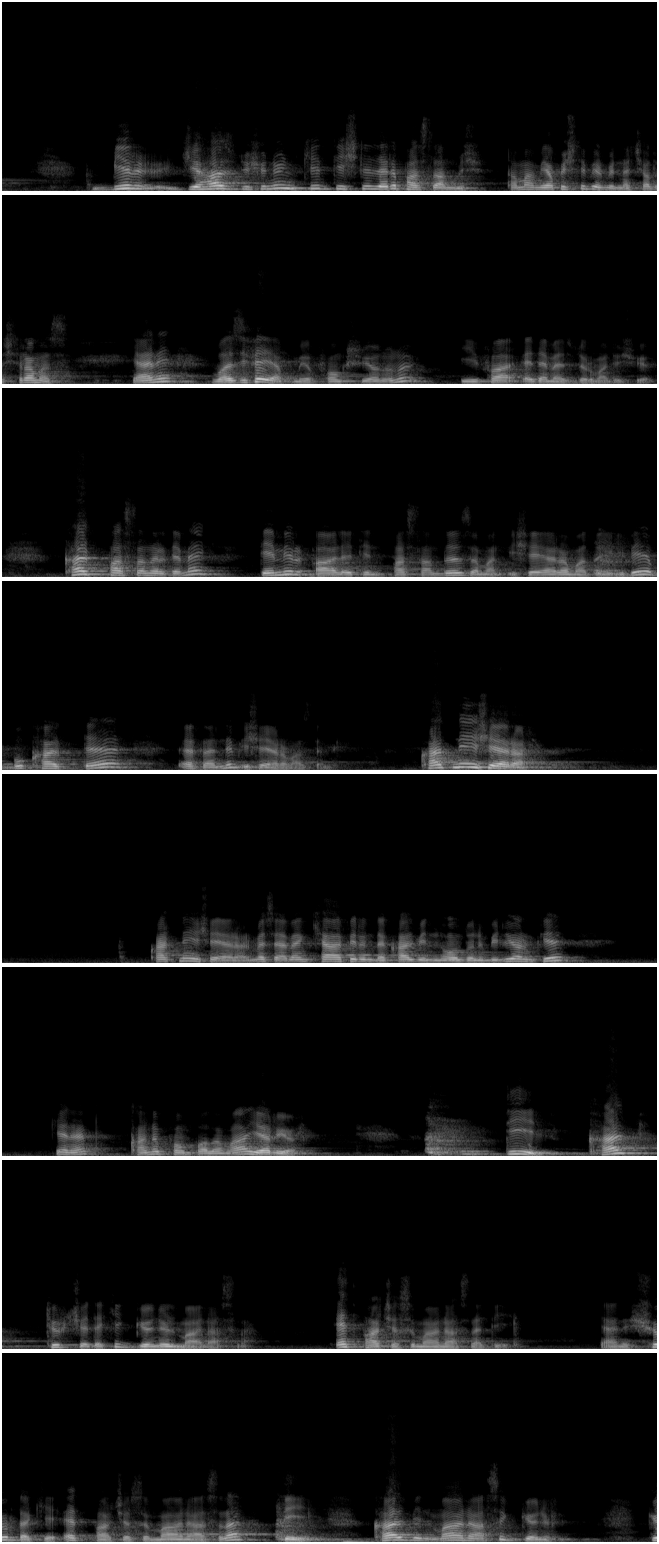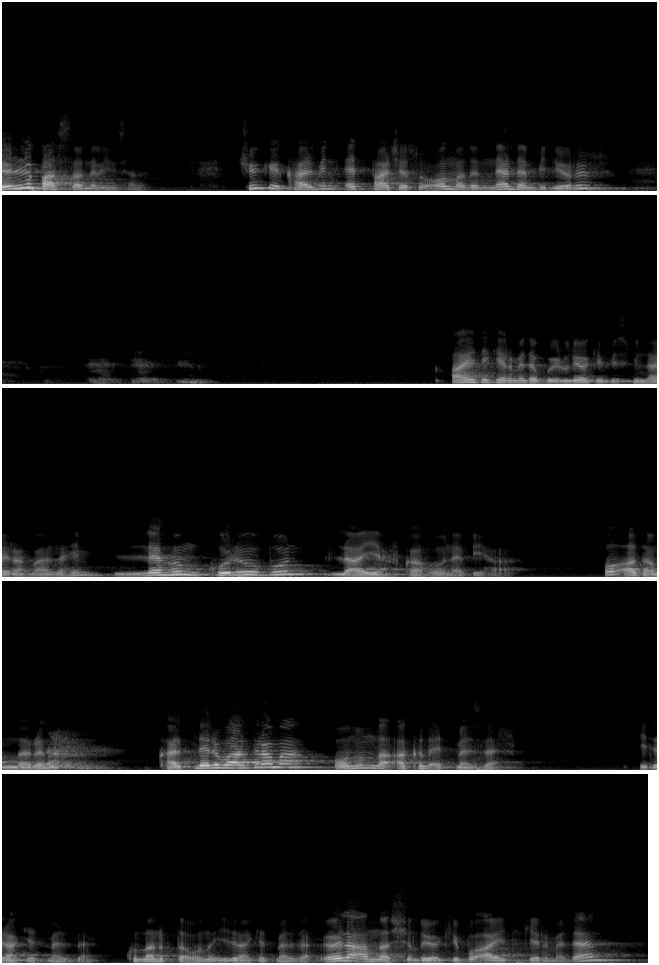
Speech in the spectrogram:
Bir cihaz düşünün ki dişlileri paslanmış. Tamam yapıştı birbirine çalıştıramaz. Yani vazife yapmıyor. Fonksiyonunu ifa edemez duruma düşüyor. Kalp paslanır demek demir aletin paslandığı zaman işe yaramadığı gibi bu kalp de efendim işe yaramaz demek. Kalp ne işe yarar? Kalp ne işe yarar? Mesela ben kafirin de kalbinin olduğunu biliyorum ki gene kanı pompalamaya yarıyor. Değil. Kalp Türkçedeki gönül manasına. Et parçası manasına değil. Yani şuradaki et parçası manasına değil. Kalbin manası gönül. Gönlü paslanır insanın. Çünkü kalbin et parçası olmadığını nereden biliyoruz? Ayet-i kerimede buyuruluyor ki Bismillahirrahmanirrahim lehum kulubun la yefkahune biha. O adamların kalpleri vardır ama onunla akıl etmezler. İdrak etmezler. Kullanıp da onu idrak etmezler. Öyle anlaşılıyor ki bu ayet-i kerimeden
